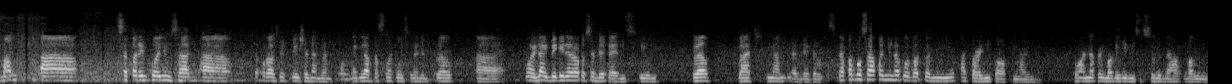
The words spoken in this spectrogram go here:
Ma'am, ah, isa pa rin po yung sa, ah, sa prosecution naman po. Naglabas na po sila ng 12, uh, or nagbigay na po sa defense yung 12 batch ng evidence. Napag-usapan niyo na po ba ito ni Attorney Kaufman? Kung ano po yung magiging susunod na hakbang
